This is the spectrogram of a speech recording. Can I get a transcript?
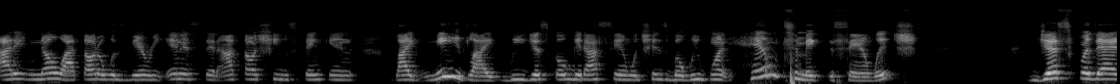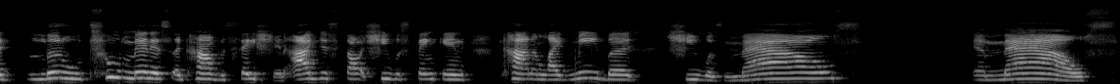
I didn't know. I thought it was very innocent. I thought she was thinking like me, like we just go get our sandwiches, but we want him to make the sandwich just for that little two minutes of conversation. I just thought she was thinking kind of like me, but she was mouse and mouse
